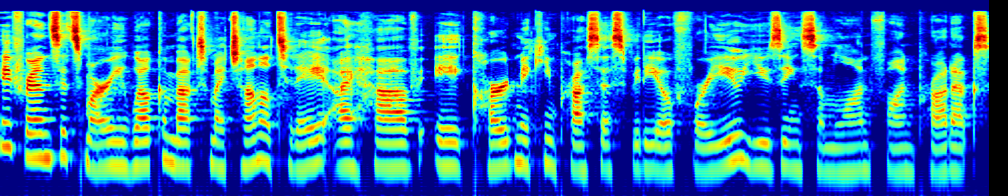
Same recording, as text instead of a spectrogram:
Hey friends, it's Mari. Welcome back to my channel. Today I have a card making process video for you using some Lawn Fawn products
